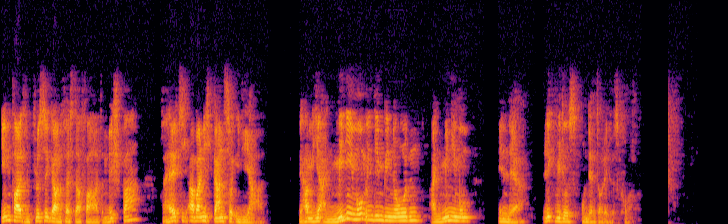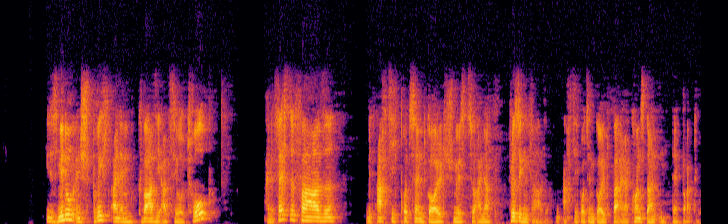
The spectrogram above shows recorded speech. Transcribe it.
ebenfalls in flüssiger und fester Phase mischbar, verhält sich aber nicht ganz so ideal. Wir haben hier ein Minimum in den Binoden, ein Minimum in der Liquidus und der Solidus Kurve. Dieses Minimum entspricht einem Quasi-Azeotrop, eine feste Phase mit 80% Gold schmilzt zu einer flüssigen Phase 80% Gold bei einer konstanten Temperatur.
